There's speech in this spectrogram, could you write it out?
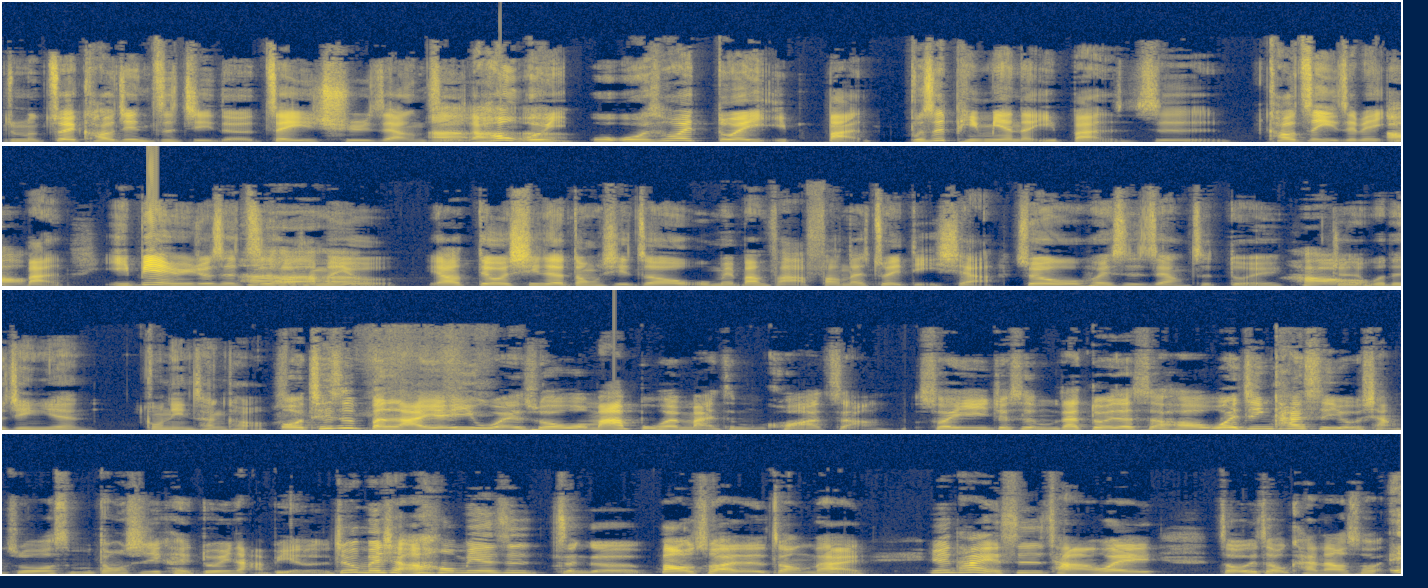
什么最靠近自己的这一区这样子。嗯然后我我我是会堆一半，不是平面的一半，是靠自己这边一半，以便于就是之后他们有要丢新的东西之后，我没办法放在最底下，所以我会是这样子堆。好就是我的经验供您参考。我其实本来也以为说我妈不会买这么夸张，所以就是我们在堆的时候，我已经开始有想说什么东西可以堆哪边了，就没想到后面是整个爆出来的状态。因为她也是常常会走一走，看到说，哎、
